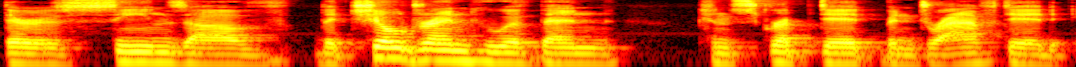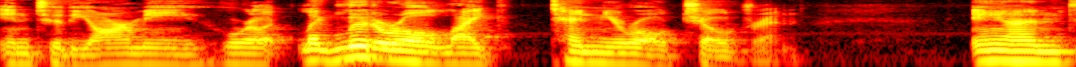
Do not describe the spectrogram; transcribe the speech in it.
there's scenes of the children who have been conscripted, been drafted into the army, who are like, like literal like 10 year old children. And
